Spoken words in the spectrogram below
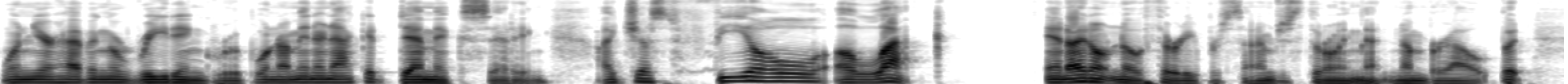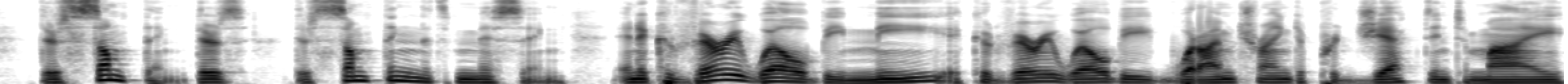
when you're having a reading group, when I'm in an academic setting, I just feel a lack. And I don't know 30%, I'm just throwing that number out, but there's something. There's there's something that's missing. And it could very well be me. It could very well be what I'm trying to project into my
